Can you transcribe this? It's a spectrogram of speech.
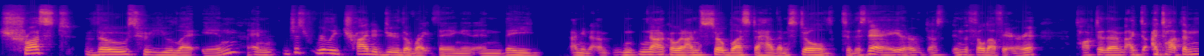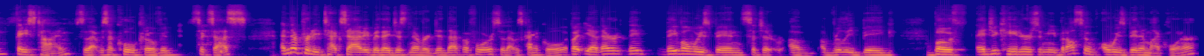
trust those who you let in and just really try to do the right thing and, and they i mean not going i'm so blessed to have them still to this day they're just in the philadelphia area talk to them I, I taught them facetime so that was a cool covid success and they're pretty tech savvy but they just never did that before so that was kind of cool but yeah they're they've they've always been such a, a, a really big both educators and me, but also always been in my corner,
